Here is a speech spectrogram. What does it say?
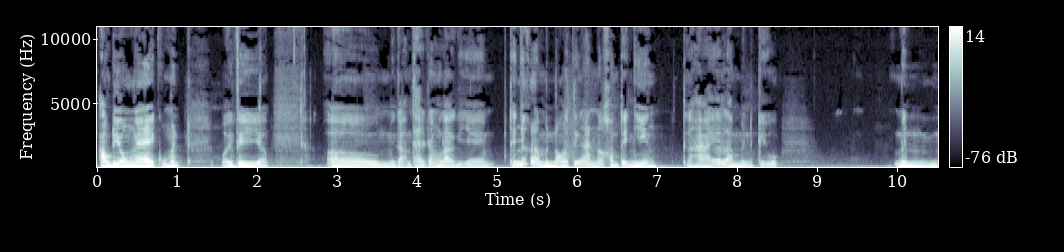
audio nghe của mình. Bởi vì uh, mình cảm thấy rằng là cái thứ nhất là mình nói tiếng anh nó không tự nhiên. Thứ hai là mình kiểu mình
